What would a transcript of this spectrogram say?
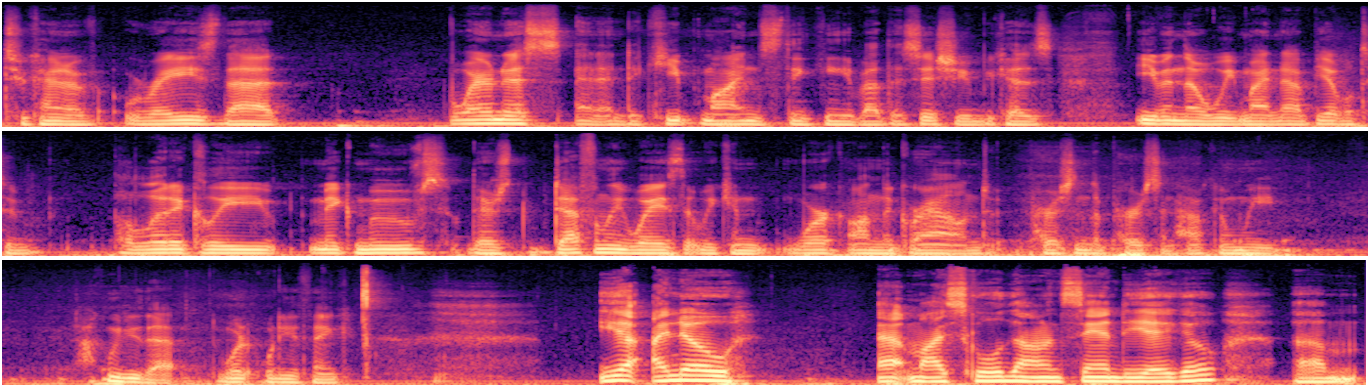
to kind of raise that awareness and, and to keep minds thinking about this issue? Because even though we might not be able to politically make moves there's definitely ways that we can work on the ground person to person. How can we how can we do that what, what do you think yeah, I know at my school down in San Diego, um,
